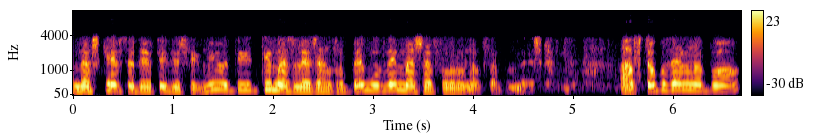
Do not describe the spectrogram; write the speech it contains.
να σκέφτονται αυτή τη στιγμή ότι τι μας λες άνθρωπέ μου δεν μας αφορούν αυτά που λες. Αυτό που θέλω να πω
